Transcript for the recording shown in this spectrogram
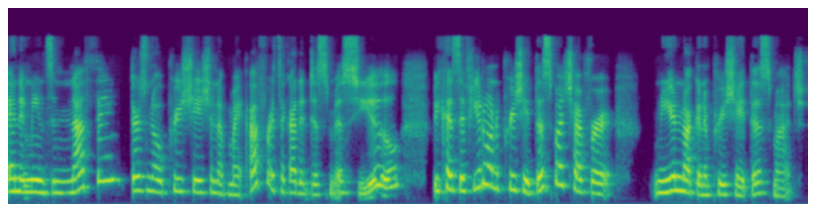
and it means nothing. There's no appreciation of my efforts. I got to dismiss you because if you don't appreciate this much effort, you're not going to appreciate this much.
